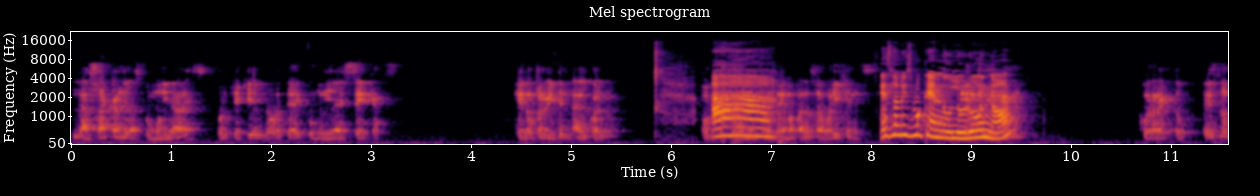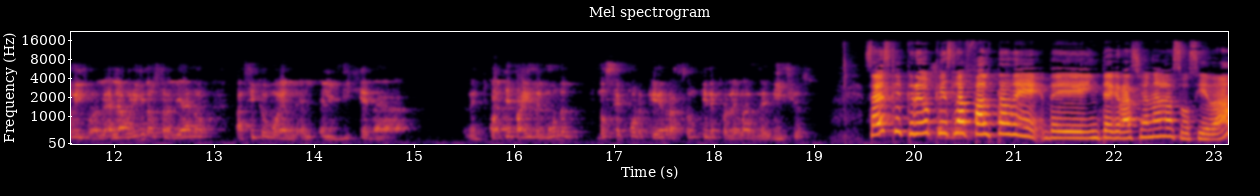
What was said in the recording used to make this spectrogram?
la sacan de las comunidades porque aquí en el norte hay comunidades secas que no permiten alcohol. Porque ah, es un problema para los aborígenes. Es lo mismo que en Uluru, ¿no? Correcto, es lo mismo. El, aborigen australiano, así como el, el, indígena de cualquier país del mundo, no sé por qué razón tiene problemas de vicios. ¿Sabes qué creo que es la falta de, de, integración a la sociedad?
